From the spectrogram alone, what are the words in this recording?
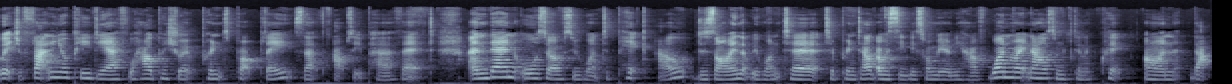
which flattening your PDF will help ensure it prints properly. So that's absolutely perfect. And then also obviously we want to pick out design that we want to, to print out. Obviously this one we only have one right now, so I'm just gonna click on that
